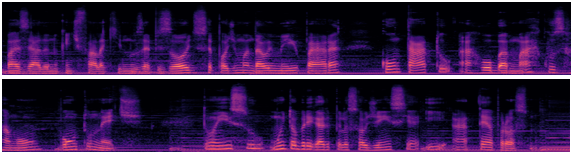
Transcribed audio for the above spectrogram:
baseada no que a gente fala aqui nos episódios, você pode mandar o um e-mail para contato@marcosramon.net. Então é isso, muito obrigado pela sua audiência e até a próxima.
